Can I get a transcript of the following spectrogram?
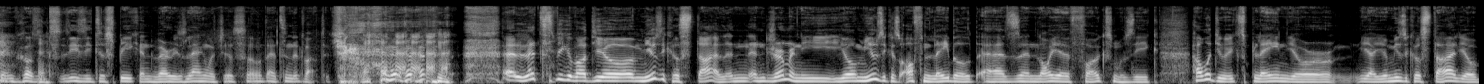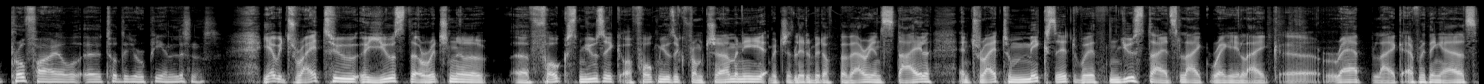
think, because it's easy to speak in various languages, so that's an advantage. uh, let's speak about your musical style. In, in Germany, your music is often labeled as a neue Volksmusik. How would you explain your yeah your musical style, your profile uh, to the European listeners? Yeah, we try to uh, use the original uh, folks music or folk music from Germany, which is a little bit of Bavarian style, and try to mix it with new styles like reggae, like uh, rap, like everything else,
